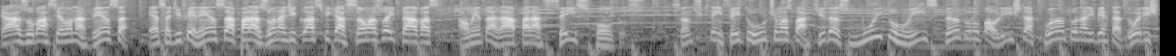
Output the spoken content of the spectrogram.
Caso o Barcelona vença, essa diferença para a zona de classificação às oitavas aumentará para seis pontos. Santos, que tem feito últimas partidas muito ruins, tanto no Paulista quanto na Libertadores,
